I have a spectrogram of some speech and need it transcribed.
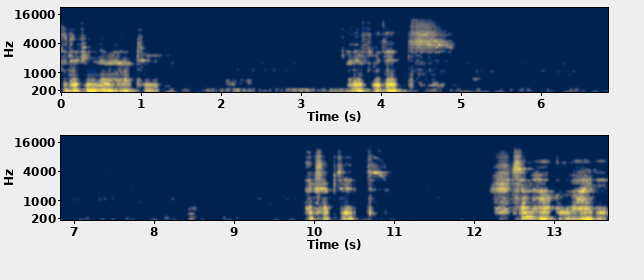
that if you know how to live with it, accept it, somehow ride it,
